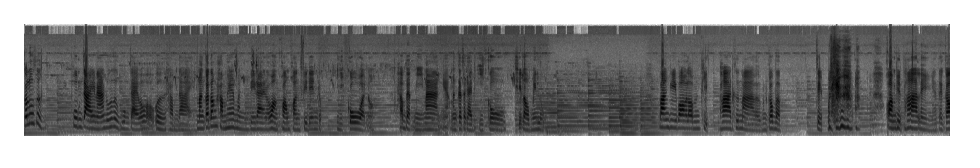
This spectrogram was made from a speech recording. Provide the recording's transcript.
ก็รู้สึกภูมิใจนะ รู้สึกภูมิใจว่าเออทำได้ มันก็ต้องทำให้มันด้ได้ระหว่างความคอนฟ idence กับอีโก้เนาะถ้าแบบมีมากเนี่ยมันก็จะกลายเป็นอีโก้ที่เราไม่รู้ บางทีพอเรามันผิดพลาดขึ้นมาแบบมันก็แบบเจ็บเหมือนกันความผิดพลาดอะไรอย่างเงี้ยแต่ก็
